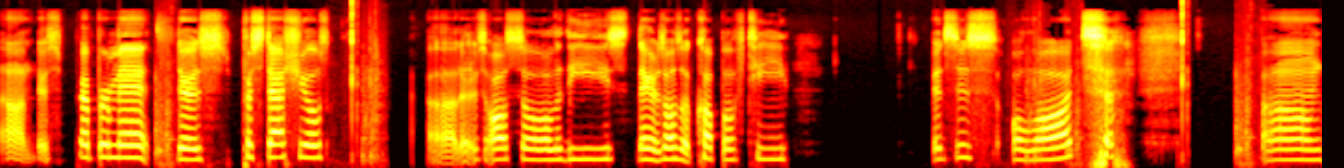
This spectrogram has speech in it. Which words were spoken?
Um, there's peppermint. There's pistachios. Uh, there's also all of these. There's also a cup of tea. It's just a lot. um,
